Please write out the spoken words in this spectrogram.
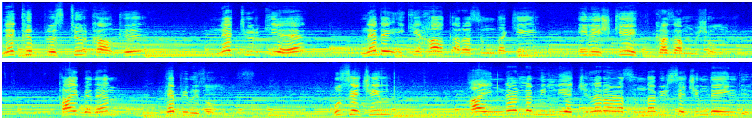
ne Kıbrıs Türk halkı ne Türkiye ne de iki halk arasındaki ilişki kazanmış olur. Kaybeden hepimiz oluruz. Bu seçim hainlerle milliyetçiler arasında bir seçim değildir.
